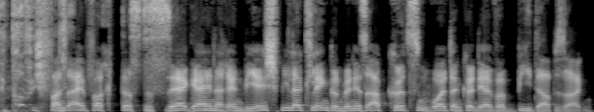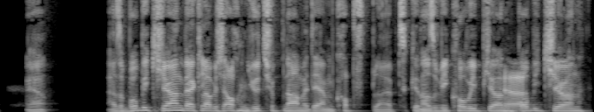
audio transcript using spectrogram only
Bobby ich fand einfach, dass das sehr geil nach NBA-Spieler klingt. Und wenn ihr es abkürzen wollt, dann könnt ihr einfach Beat-Up sagen. Ja. Also Bobby Kjörn wäre, glaube ich, auch ein YouTube-Name, der im Kopf bleibt. Genauso wie Kobe Björn, ja. Bobby Kjörn.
